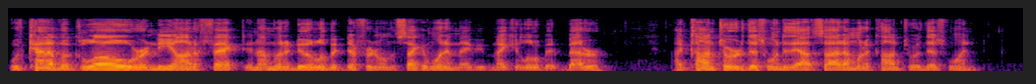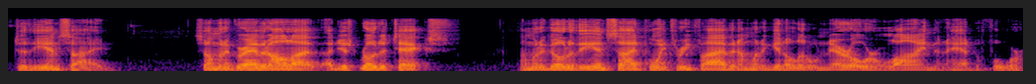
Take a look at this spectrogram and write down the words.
with kind of a glow or a neon effect, and I'm going to do a little bit different on the second one and maybe make it a little bit better. I contoured this one to the outside. I'm going to contour this one to the inside. So I'm going to grab it all. I, I just wrote a text. I'm going to go to the inside 0.35 and I'm going to get a little narrower line than I had before.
